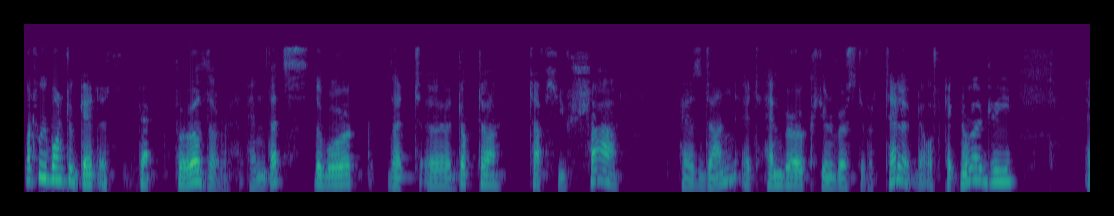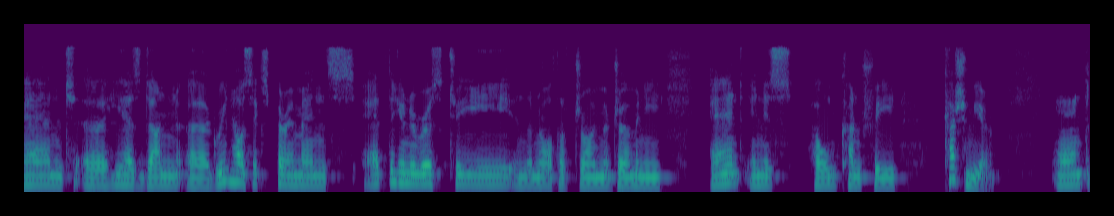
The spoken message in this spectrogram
But we want to get a step further, and that's the work that uh, Dr. Tafsif Shah has done at Hamburg University of Technology and uh, he has done uh, greenhouse experiments at the university in the north of Germany and in his home country Kashmir. And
